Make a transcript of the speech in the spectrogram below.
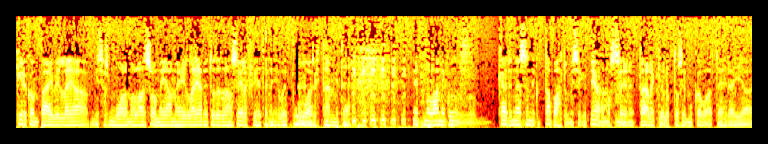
kirkonpäivillä ja missä muualla me ollaan somea meillä ja nyt otetaan selfieitä, niin ei voi puhua yhtään mitään. Et me ollaan niin käyty näissä niin tapahtumissakin puhumassa ja nyt täälläkin ollut tosi mukavaa tehdä ja,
